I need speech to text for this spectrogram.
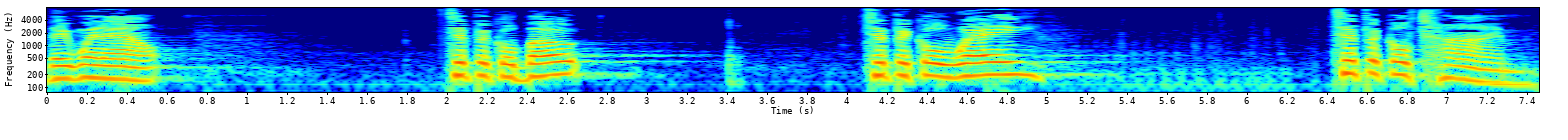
They went out. Typical boat, typical way, typical time.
